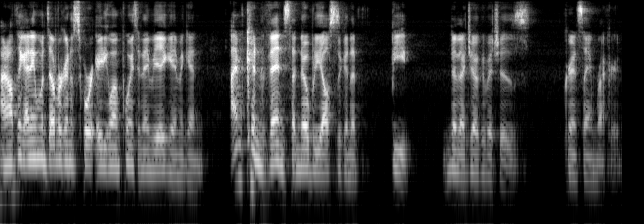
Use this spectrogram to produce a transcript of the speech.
I don't think anyone's ever going to score 81 points in an NBA game again. I'm convinced that nobody else is going to beat Novak Djokovic's Grand Slam record.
